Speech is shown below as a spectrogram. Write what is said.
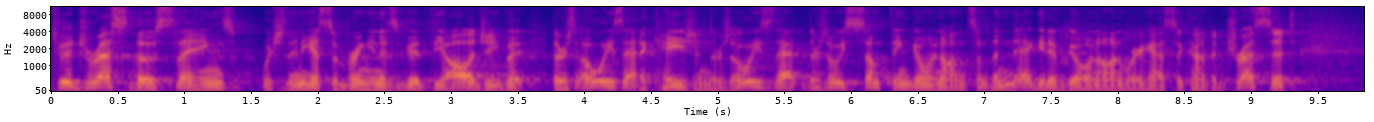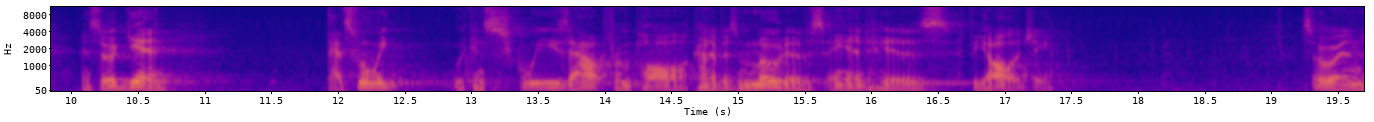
to address those things, which then he has to bring in his good theology, but there's always that occasion. There's always that, there's always something going on, something negative going on where he has to kind of address it. And so again, that's when we, we can squeeze out from Paul kind of his motives and his theology. So in,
